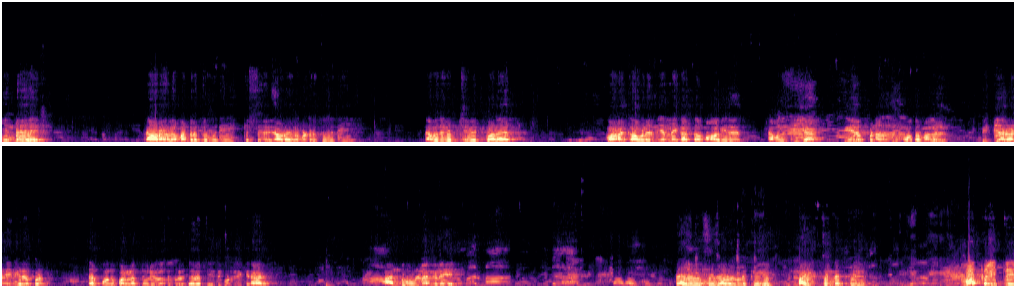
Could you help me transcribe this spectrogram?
இன்று நாடாளுமன்ற தொகுதி கிருஷ்ணகிரி நாடாளுமன்ற தொகுதி நமது வெற்றி வேட்பாளர் வனக்காவலன் எல்லை காத்த மாவீரர் நமது டி ஆர் வீரப்பன் அவரது மூத்த மகள் வித்யாராணி வீரப்பன் தற்போது பள்ளத்தூரில் வந்து பிரச்சாரம் செய்து கொண்டிருக்கிறார் அன்பு உள்ளங்களே. தயவு செய்து அவர்களுக்கு மைக் சின்னத்தில் வாக்களித்து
